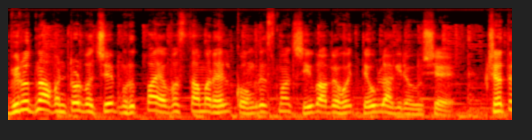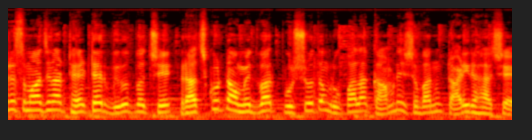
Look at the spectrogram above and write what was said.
વિરોધના વંટોળ વચ્ચે મૃતપાય અવસ્થામાં રહેલ કોંગ્રેસમાં જીવ આવ્યો હોય તેવું લાગી રહ્યું છે. ક્ષત્રિય સમાજના ઠેર ઠેર વિરોધ વચ્ચે રાજકોટના ઉમેદવાર પુરુષોત્તમ રૂપાલા ગામડે જવાનું ટાળી રહ્યા છે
